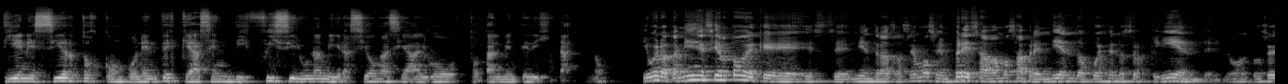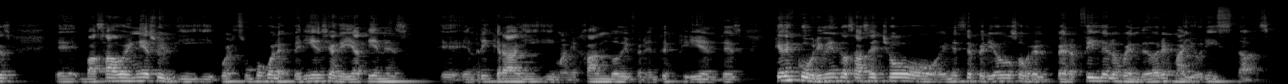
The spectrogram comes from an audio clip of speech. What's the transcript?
tiene ciertos componentes que hacen difícil una migración hacia algo totalmente digital, ¿no? Y bueno, también es cierto de que este, mientras hacemos empresa vamos aprendiendo pues de nuestros clientes, ¿no? Entonces, eh, basado en eso y, y, pues un poco la experiencia que ya tienes eh, Enrique y, manejando diferentes clientes. ¿Qué descubrimientos has hecho en este periodo sobre el perfil de los vendedores mayoristas?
